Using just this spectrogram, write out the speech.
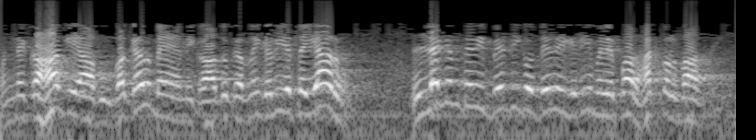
انہوں نے کہا کہ ابو بکر، میں نکاح تو کرنے کے لیے تیار ہوں، لیکن تیری بیٹی کو دینے کے لیے میرے پاس حق الباغ نہیں۔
